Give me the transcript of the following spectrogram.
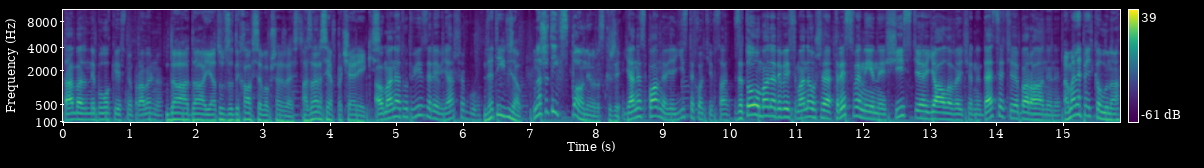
Там не було кисню, правильно? Да, да, я тут задихався вообще жесть. А зараз я в печері якійсь. А у мене тут візерів, я ще був. Де ти їх взяв? На що ти їх спавнив, розкажи? Я не спавнив, я їсти хотів сам. Зато у мене дивись, у мене вже три свинини, шість е, яловичини, 10 баранини. А в мене 5 кавуна.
